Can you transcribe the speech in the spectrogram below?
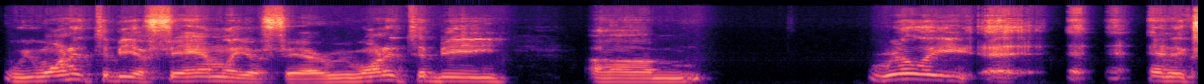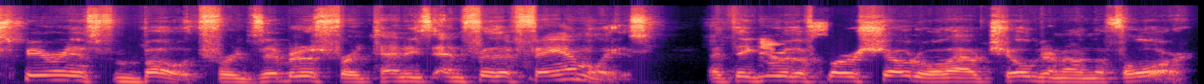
We want it to be a family affair. We want it to be um, really a, an experience for both, for exhibitors, for attendees, and for the families. I think we were the first show to allow children on the floor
